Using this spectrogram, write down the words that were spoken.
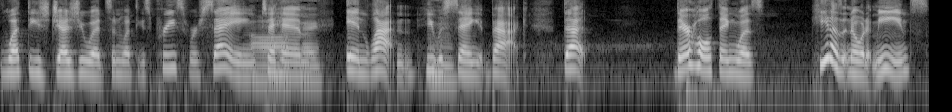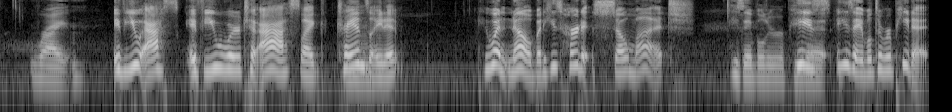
what these Jesuits and what these priests were saying to Ah, him okay. in Latin. He was saying it back. That their whole thing was he doesn't know what it means. right. If you ask if you were to ask like translate it, he wouldn't know, but he's heard it so much. He's able to repeat He's it. he's able to repeat it.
